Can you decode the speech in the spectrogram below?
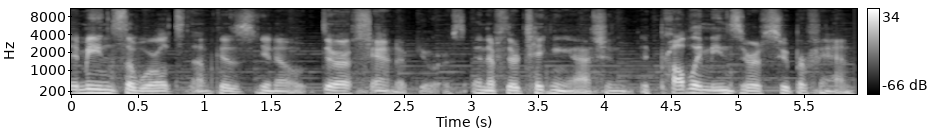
it means the world to them because, you know, they're a fan of yours. And if they're taking action, it probably means they're a super fan.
